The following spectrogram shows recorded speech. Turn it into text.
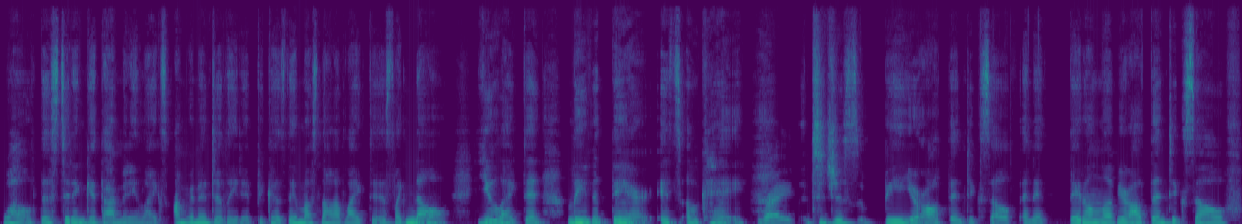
well this didn't get that many likes. I'm gonna delete it because they must not have liked it. It's like no you liked it. Leave it there. It's okay. Right. To just be your authentic self and if they don't love your authentic self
